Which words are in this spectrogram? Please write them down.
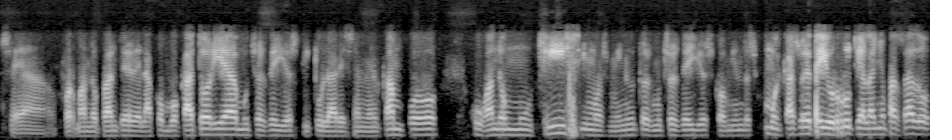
o sea, formando parte de la convocatoria, muchos de ellos titulares en el campo, jugando muchísimos minutos, muchos de ellos comiendo, como el caso de Peyurruti el año pasado,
